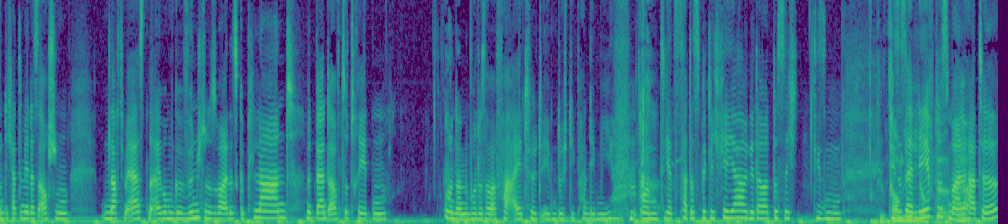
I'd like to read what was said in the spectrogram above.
Und ich hatte mir das auch schon nach dem ersten Album gewünscht und es war alles geplant, mit Band aufzutreten. Und dann wurde es aber vereitelt eben durch die Pandemie. Und jetzt hat es wirklich vier Jahre gedauert, bis ich diesen, dieses Erlebnis durfte. mal ja. hatte.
